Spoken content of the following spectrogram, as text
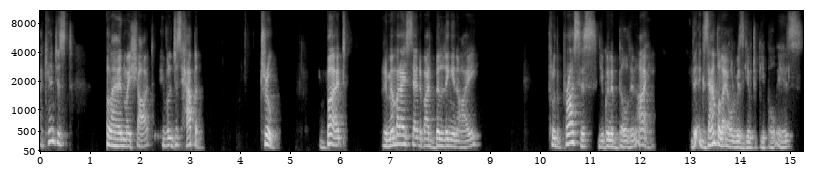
I can't just plan my shot. It will just happen. True. But remember I said about building an eye? Through the process, you're going to build an eye. The example I always give to people is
